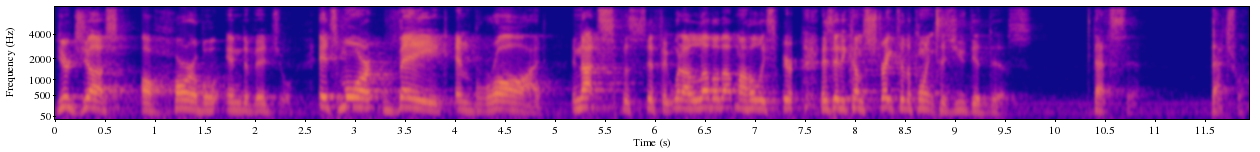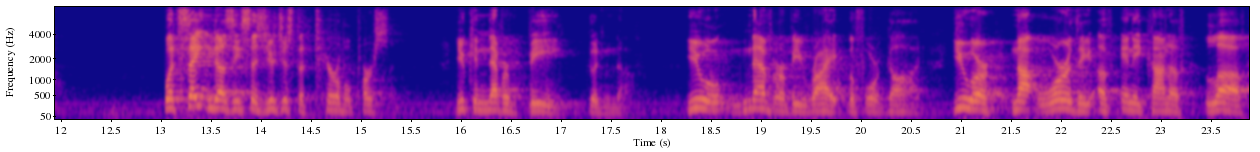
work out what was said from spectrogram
You're just a horrible individual. It's more vague and broad and not specific. What I love about my Holy Spirit is that He comes straight to the point and says, You did this. That's sin. That's wrong. What Satan does, he says, You're just a terrible person. You can never be good enough. You will never be right before God. You are not worthy of any kind of love.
